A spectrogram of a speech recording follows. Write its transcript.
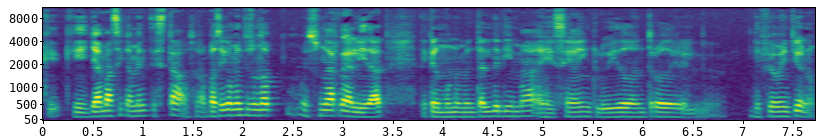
que, ya básicamente está, o sea, básicamente es una, es una realidad de que el Monumental de Lima eh, sea incluido dentro del de FIO 21.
